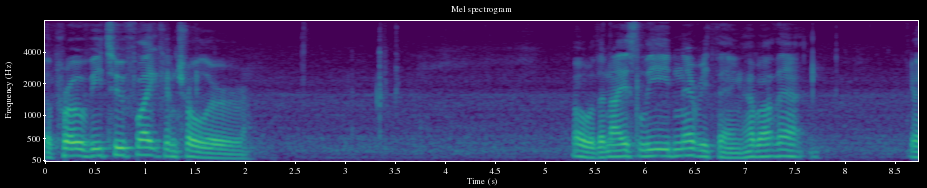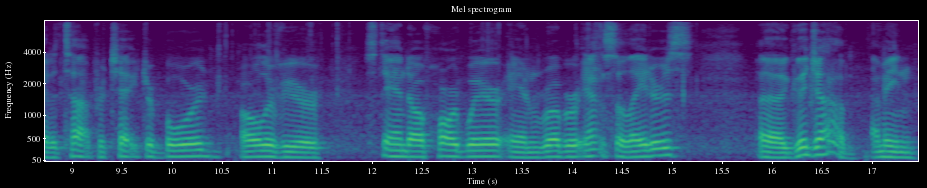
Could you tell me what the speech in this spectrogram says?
a Pro V2 flight controller. Oh, with a nice lead and everything. How about that? Got a top protector board. All of your standoff hardware and rubber insulators. Uh, good job. I mean,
